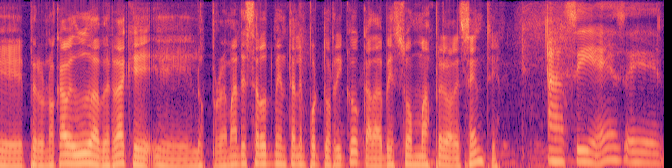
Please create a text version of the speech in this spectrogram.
eh, pero no cabe duda, ¿verdad?, que eh, los problemas de salud mental en Puerto Rico cada vez son más prevalecentes. Así es. Eh,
